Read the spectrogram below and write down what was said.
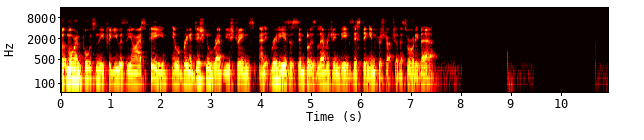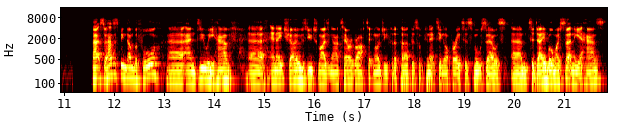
But more importantly for you as the ISP, it will bring additional revenue streams. And it really is as simple as leveraging the existing infrastructure that's already there. Uh, so has this been done before? Uh, and do we have uh, NHOs utilizing our Terragraph technology for the purpose of connecting operators small cells um, today? Well, most certainly it has.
